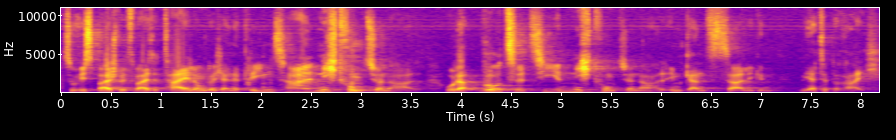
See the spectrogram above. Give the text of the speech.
So ist beispielsweise Teilung durch eine Primzahl nicht funktional oder Wurzelziehen nicht funktional im ganzzahligen Wertebereich.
